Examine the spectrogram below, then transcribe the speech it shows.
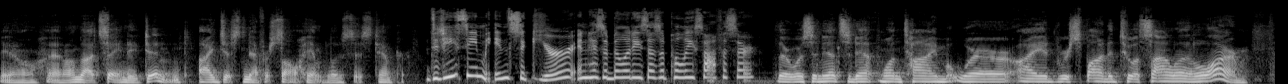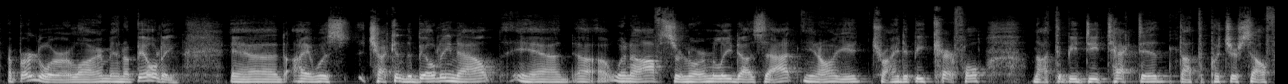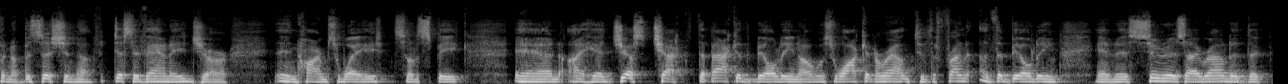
You know, and I'm not saying he didn't. I just never saw him lose his temper. Did he seem insecure in his abilities as a police officer? There was an incident one time where I had responded to a silent alarm, a burglar alarm in a building and I was checking the building out. And uh, when an officer normally does that, you know, you try to be careful not to be detected, not to put yourself in a position of disadvantage or in harm's way, so to speak. And I had just checked the back of the building. I was walking around to the front of the building. And as soon as I rounded the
